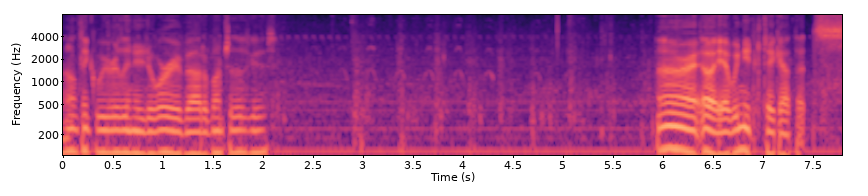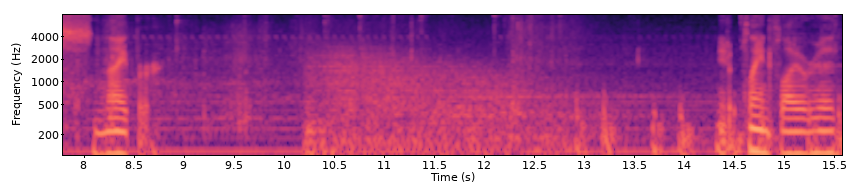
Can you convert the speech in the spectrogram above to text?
I don't think we really need to worry about a bunch of those guys. Alright, oh yeah, we need to take out that sniper. Need a plane to fly overhead.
